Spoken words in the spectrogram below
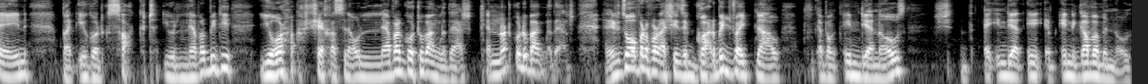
pain but you got sucked you will never be your Sheikh Hasina will never go to Bangladesh can not go to Bangladesh it is over for us is a garbage right now এবং India knows Indian Indian government knows,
